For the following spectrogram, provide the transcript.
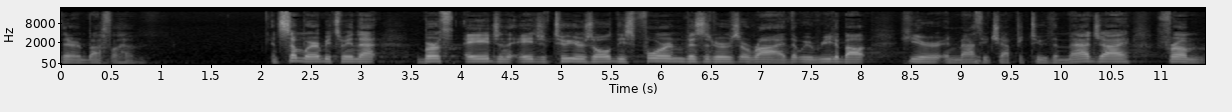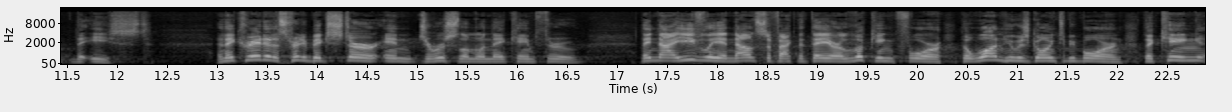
there in Bethlehem. And somewhere between that birth age and the age of two years old, these foreign visitors arrived that we read about here in Matthew chapter 2, the Magi from the east. And they created a pretty big stir in Jerusalem when they came through. They naively announce the fact that they are looking for the one who is going to be born, the king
